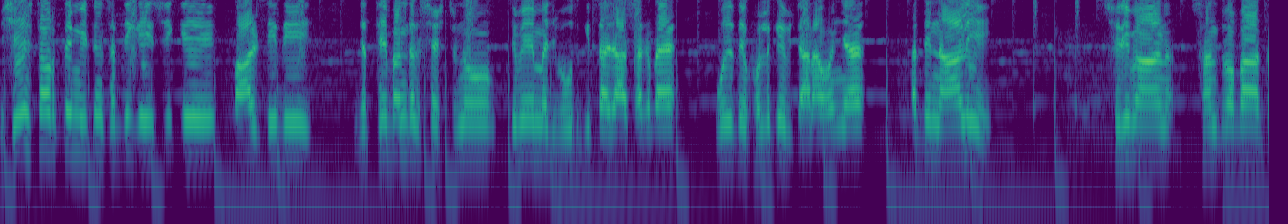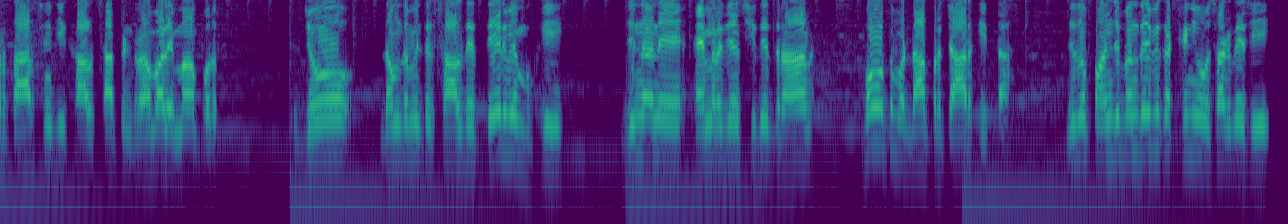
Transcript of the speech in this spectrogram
ਵਿਸ਼ੇਸ਼ ਤੌਰ ਤੇ ਮੀਟਿੰਗ ਸੱਦੀ ਗਈ ਸੀ ਕਿ ਪਾਰਟੀ ਦੀ ਜਥੇਬੰਦਕ ਸਿਸਟਮ ਨੂੰ ਕਿਵੇਂ ਮਜ਼ਬੂਤ ਕੀਤਾ ਜਾ ਸਕਦਾ ਹੈ, ਉਹਦੇ ਤੇ ਖੁੱਲ੍ਹ ਕੇ ਵਿਚਾਰਾਂ ਹੋਈਆਂ ਅਤੇ ਨਾਲ ਹੀ ਸ਼੍ਰੀਮਾਨ ਸੰਤ ਬਾਬਾ ਕਰਤਾਰ ਸਿੰਘ ਜੀ ਖਾਲਸਾ ਪਿੰਡਰਾਂ ਵਾਲੇ ਮਹਾਂਪੁਰਖ, ਜੋ ਦਮਦਮੀ ਟਕਸਾਲ ਦੇ 13ਵੇਂ ਮੁਖੀ, ਜਿਨ੍ਹਾਂ ਨੇ ਐਮਰਜੈਂਸੀ ਦੇ ਦੌਰਾਨ ਬਹੁਤ ਵੱਡਾ ਪ੍ਰਚਾਰ ਕੀਤਾ। ਜਦੋਂ ਪੰਜ ਬੰਦੇ ਵੀ ਇਕੱਠੇ ਨਹੀਂ ਹੋ ਸਕਦੇ ਸੀ,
